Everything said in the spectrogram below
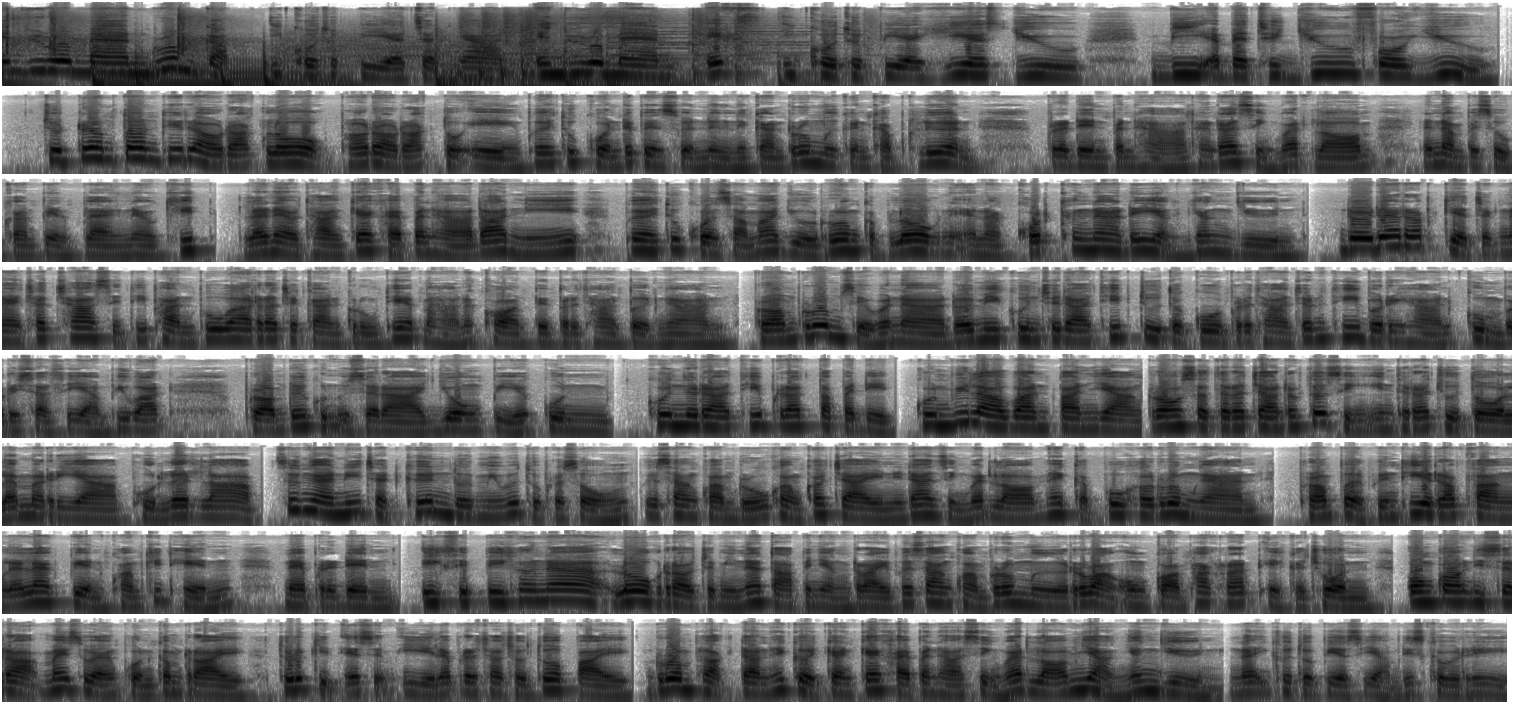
Enviroman ร่วมกับ Ecotopia จัดงาน Enviroman X Ecotopia Here's You Be a Better You for You จุดเริ่มต้นที่เรารักโลก เพราะเรารักตัวเองเพื่อให้ทุกคนได้เป็นส่วนหนึ่งในการร่วมมือกันขับเคลื่อน ประเด็นปัญหาทางด้านสิ่งแวดล้อม และนำไปสู่การเปลี่ยนแปลงแนวคิด และแนวทางแก้ไขปัญหาด้านนี้ เพื่อให้ทุกคนสามารถอยู่ร่วมกับโลกในอนาคตข้างหน้าได้อย่างยั่งยืน โดยได้รับเกียรติจากนายชัดชาติสิทธิพันธ์ผู้ว่าราชการกรุงเทพมหานครเป็นประธานเปิดงาน พร้อมร่วมเสวนา โดยมีคุณชดาทิพย์จูตกูลประธานเจ้าหน้าที่บริหารกลุ่มบริษัทสยามพิวัตรพร้อมด้วยคุณอุสรายงปิยกุล คุณราทิพย์รัตตประดิษฐ์คุณวิลาวันปานยางรองศาสตราจารย์ดรสิงห์อินทรจูโตและมาริยาภูลเลิศลาบ ซึ่งงานนี้จัดขึ้นโดยมีวัตถุประสงค์ เพื่อสร้างความรู้ความเข้าใจในด้านสิ่งแวดล้อมให้กับผู้เข้าร่วมงาน พร้อมเปิดพื้นที่รับฟังและแลกเปลี่ยนความคิดเห็น ในประเด็น อีก 10 ปีข้างหน้าโลกเราจะมีหน้าตาเป็นอย่างไร เพื่อสร้างความร่วมมือระหว่างองค์กรภาครัฐเอกชน องค์กรอิสระไม่แสวงผลกำไร ธุรกิจ SME และประชาชนทั่วไป ร่วมผลักดันให้เกิดการแก้ไขปัญหาสิ่งแวดล้อมอย่างยั่งยืนณอีโคโตเปียสยามดิสคัฟเวอรี่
